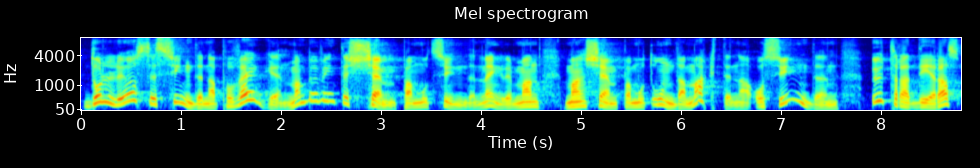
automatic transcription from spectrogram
då löser synderna på väggen. Man behöver inte kämpa mot synden längre, man, man kämpar mot onda makterna och synden utraderas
